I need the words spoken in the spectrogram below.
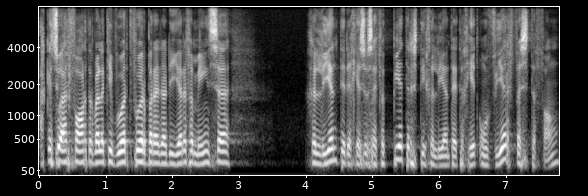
Ek het so ervaar terwyl ek die woord voorberei dat die Here vir mense geleenthede gee soos hy vir Petrus die geleentheid gegee het om weer vis te vang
